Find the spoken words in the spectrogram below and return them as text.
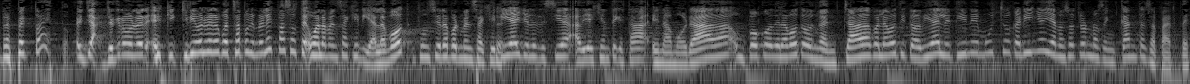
respecto a esto. Eh, Ya, yo quiero volver, es que quería volver al WhatsApp porque no les pasa a usted, o a la mensajería. La bot funciona por mensajería y yo les decía, había gente que estaba enamorada un poco de la bot o enganchada con la bot y todavía le tiene mucho cariño y a nosotros nos encanta esa parte.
